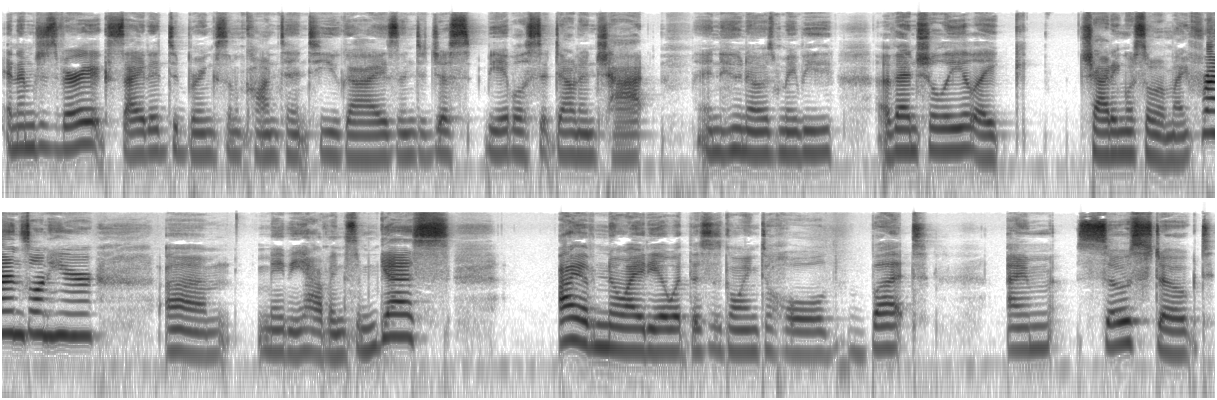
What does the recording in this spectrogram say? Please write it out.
And i'm just very excited to bring some content to you guys and to just be able to sit down and chat. And who knows maybe eventually like chatting with some of my friends on here, um, maybe having some guests. I have no idea what this is going to hold, but I'm so stoked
